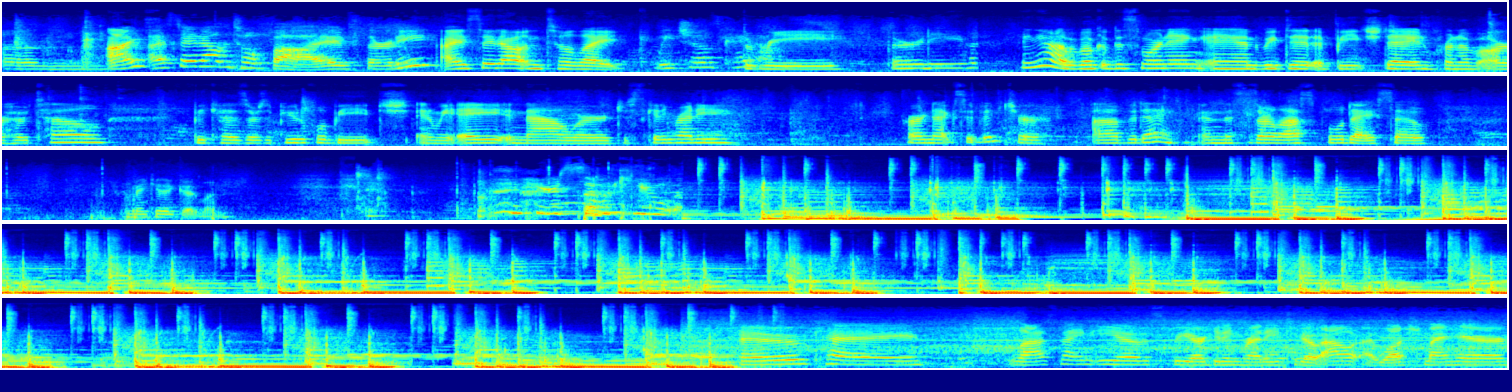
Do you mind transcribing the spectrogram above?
Um, I I stayed out until 5.30. I stayed out until like We chose chaos. 3:30. And yeah, we woke up this morning and we did a beach day in front of our hotel because there's a beautiful beach and we ate and now we're just getting ready for our next adventure of the day. And this is our last full day, so make it a good one. You're so cute. Last night in Ios, we are getting ready to go out. I washed my hair.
